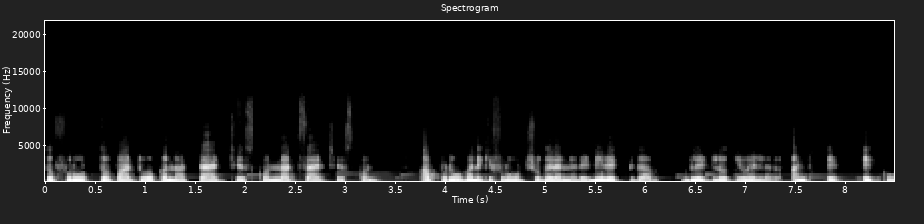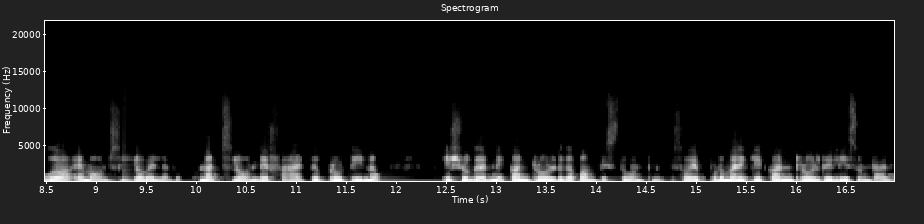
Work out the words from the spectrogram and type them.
సో ఫ్రూట్తో పాటు ఒక నట్ యాడ్ చేసుకోండి నట్స్ యాడ్ చేసుకోండి. అప్పుడు మనకి ఫ్రూట్ షుగర్ అనేది డైరెక్ట్గా బ్లడ్లోకి వెళ్ళదు. అంటే ఎక్కువ అమౌంట్స్లో వెళ్ళదు. నట్స్లో ఉండే ఫ్యాట్ ప్రోటీన్ ఈ షుగర్ని కంట్రోల్డ్గా పంపిస్తూ ఉంటుంది. సో ఎప్పుడు మనకి కంట్రోల్ రిలీజ్ ఉండాలి.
